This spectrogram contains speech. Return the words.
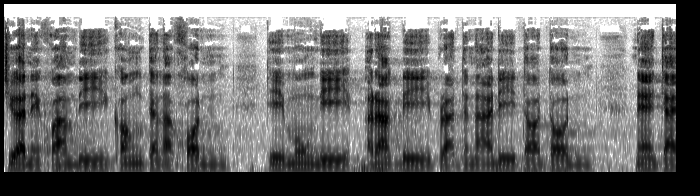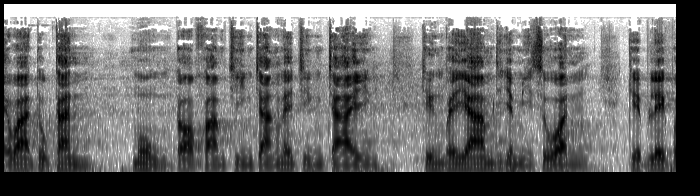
เชื่อในความดีของแต่ละคนที่มุ่งดีรักดีปรารถนาดีต่อตน แน่ใจว่าทุกท่านมุ่งต่อความจริงจังและจริงใจ จึงพยายามที่จะมีส่วน เก็บเล็กผ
